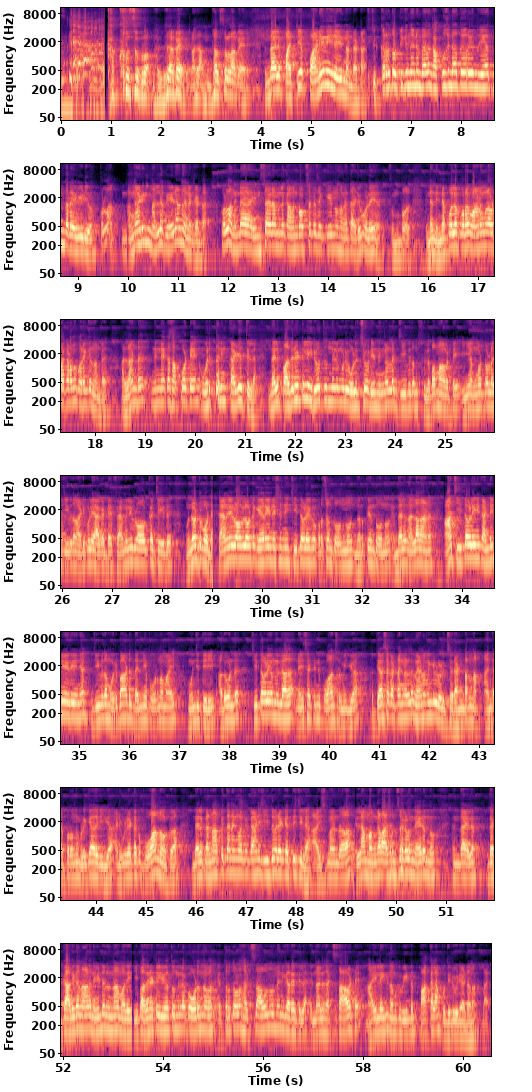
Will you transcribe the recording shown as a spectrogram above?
കക്കൂസ് ബ്രോ നല്ല പേര്. നല്ല അന്തസ്സുള്ള പേര്. എന്തായാലും പറ്റിയ പണി നീ ചെയ്യുന്നുണ്ട് കേട്ടോ. സ്റ്റിക്കർ തൊട്ടിക്കുന്നതിനും ഭേദം കക്കൂസിന്റെ അകത്ത് കയറിയൊന്നും ചെയ്യാത്തണ്ടേ വീഡിയോ കൊള്ളാം. അങ്ങാടിയിൽ നല്ല പേരാണ് നിനക്ക് കേട്ടാ. കൊള്ളാം. നിന്റെ ഇൻസ്റ്റാഗ്രാമിൽ കമന്റ് ബോക്സ് ഒക്കെ ചെക്ക് ചെയ്യുന്ന സമയത്ത് അടിപൊളിയാണ് സിമ്പിൾ പിന്നെ നിന്നെ പോലെ കുറെ വാണങ്ങൾ അവിടെ കിടന്ന് കുറയ്ക്കുന്നുണ്ട്. അല്ലാണ്ട് നിന്നെയൊക്കെ സപ്പോർട്ട് ചെയ്യാൻ ഒരുത്തനും കഴിയത്തില്ല. എന്തായാലും പതിനെട്ടിലും ഇരുപത്തൊന്നിലും കൂടി ഒളിച്ചോടി നിങ്ങളുടെ ജീവിതം സുലഭമാവട്ടെ. ഇനി അങ്ങോട്ടുള്ള ജീവിതം അടിപൊളിയാകട്ടെ. ഫാമിലി വ്ളോഗ് ഒക്കെ ചെയ്ത് മുന്നോട്ട് പോട്ടെ. ഫാമിലി വ്ളോഗിലോട്ട് കയറിയതിനു ശേഷം നീ ചീത്തവിളിയൊക്കെ കുറച്ചും തോന്നുന്നു നിർത്തിയും തോന്നുന്നു. എന്തായാലും നല്ലതാണ്. ആ ചീത്തവിളി ഇനി കണ്ടിന്യൂ ചെയ്ത് കഴിഞ്ഞാൽ ജീവിതം ഒരുപാട് ധന്യ പൂർണമായി മൂഞ്ചിത്തിരിയും. അതുകൊണ്ട് ചീത്തവിളിയൊന്നുമില്ലാതെ നൈസായിട്ടിന് പോകാൻ ശ്രമിക്കുക. അത്യാവശ്യ ഘട്ടങ്ങളിൽ വേണമെങ്കിൽ വിളിച്ചു രണ്ടെണ്ണം. അതിന്റെ അപ്പുറം ഒന്നും വിളിക്കാതിരിക്കുക. അടിപൊളിയായിട്ടൊക്കെ പോകാൻ നോക്കുക. എന്തായാലും കണ്ണാപ്പിത്തനങ്ങളൊക്കെ കാണിച്ച് ഇതുവരെയൊക്കെ എത്തിച്ചില്ല. ആയുഷ്മാൻ ദാ എല്ലാ മംഗളാശംസകളും നേരുന്നു. എന്തായാലും ഇതൊക്കെ അധിക നാൾ നീണ്ടു നിന്നാൽ മതി. ഈ പതിനെട്ട് ഇരുപത്തൊന്നിലൊക്കെ ഓടുന്നവർ എത്രത്തോളം സക്സസ് ആവുന്നു എന്ന് എനിക്കറിയത്തില്ല. എന്നാലും സക്സസ് ആവട്ടെ. ആയില്ലെങ്കിൽ നമുക്ക് വീണ്ടും പാക്കലാം പുതിയൊരു വീഡിയോ ആയിട്ടാണ് ബൈ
